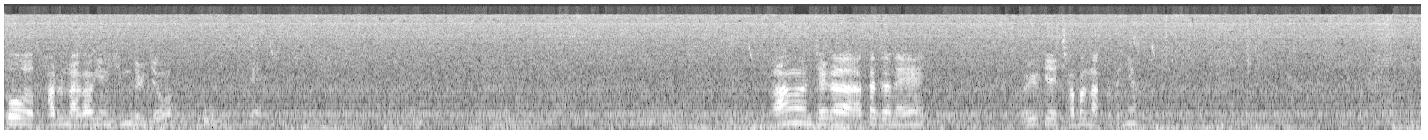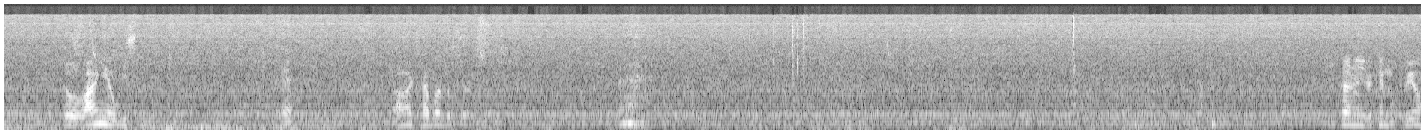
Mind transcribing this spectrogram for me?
또 바로 나가기는 힘들죠. 예. 왕은 제가 아까 전에 이렇게 잡아놨거든요. 저 왕이 여기 있습니다. 예. 왕을 잡아뒀어요. 일단은 이렇게 놓고요.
